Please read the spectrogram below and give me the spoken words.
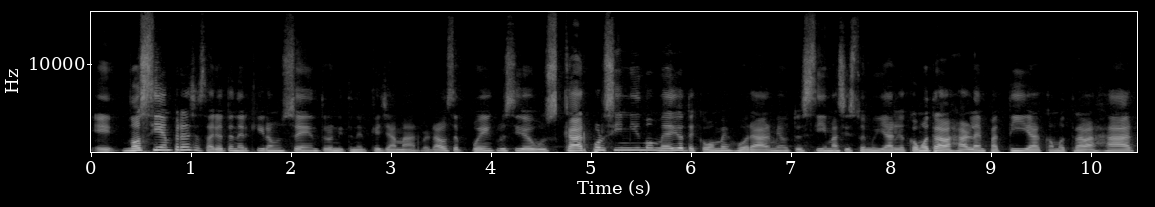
eh, no siempre es necesario tener que ir a un centro ni tener que llamar, ¿verdad? Usted puede inclusive buscar por sí mismo medios de cómo mejorar mi autoestima, si estoy muy alta, cómo trabajar la empatía, cómo trabajar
